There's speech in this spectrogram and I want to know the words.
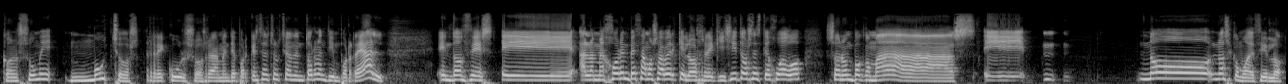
consume muchos recursos realmente, porque es destrucción de entorno en tiempo real. Entonces, eh, a lo mejor empezamos a ver que los requisitos de este juego son un poco más... eh, mm, no, no sé cómo decirlo.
